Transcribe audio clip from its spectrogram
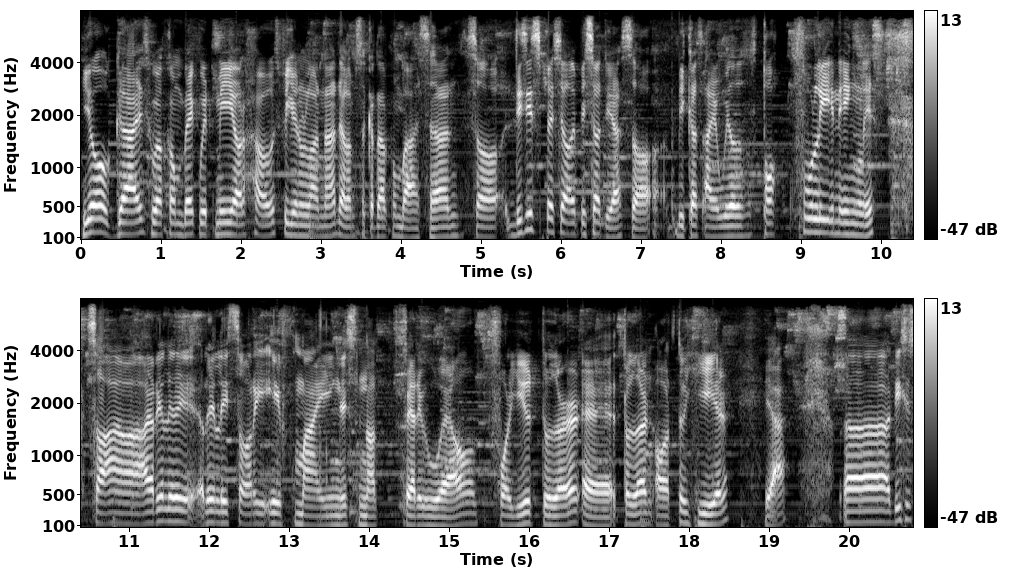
Yo guys, welcome back with me your host Vigan Ulana dalam sekedar pembahasan. So this is special episode ya. So because I will talk fully in English. So uh, I really really sorry if my English not very well for you to learn uh, to learn or to hear. Yeah. Uh, this is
